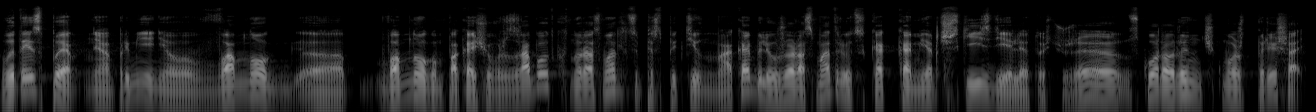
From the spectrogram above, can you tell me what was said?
ВТСП э, применение во, мног, э, во многом пока еще в разработках, но рассматривается перспективным. А кабели уже рассматриваются как коммерческие изделия. То есть уже скоро рыночек может порешать.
